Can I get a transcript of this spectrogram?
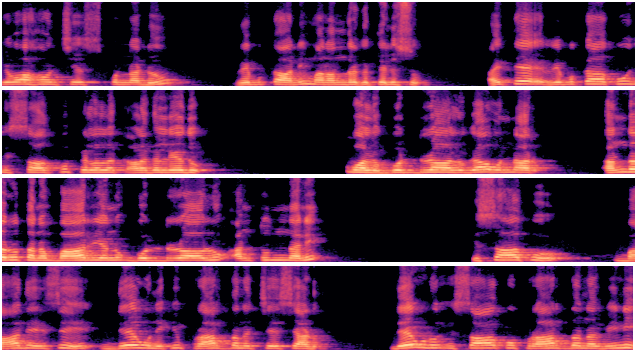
వివాహం చేసుకున్నాడు. రెబుకా అని మనందరికి తెలుసు. అయితే రెబుకాకు ఇస్సాకు పిల్లల కలగలేదు వాళ్ళు గొడ్రాలుగా ఉన్నారు. అందరూ తన భార్యను గొడ్రాలు అంటుందని ఇస్సాకు బాధేసి దేవునికి ప్రార్థన చేశాడు. దేవుడు ఇస్సాకు ప్రార్థన విని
